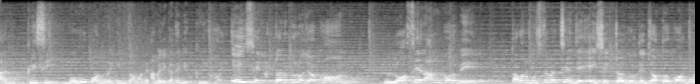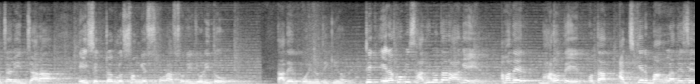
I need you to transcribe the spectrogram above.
আর কৃষি, বহু পণ্যই কিন্তু আমাদের আমেরিকাতে বিক্রি হয়। এই সেক্টরগুলো যখন লসে রান করবে বুঝতে পারছেন যে এই সেক্টরগুলোতে যত কর্মচারী যারা এই সেক্টরগুলোর সঙ্গে সরাসরি জড়িত, তাদের পরিণতি কি হবে? ঠিক এরকমই স্বাধীনতার আগে আমাদের ভারতের, অর্থাৎ আজকের বাংলাদেশের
